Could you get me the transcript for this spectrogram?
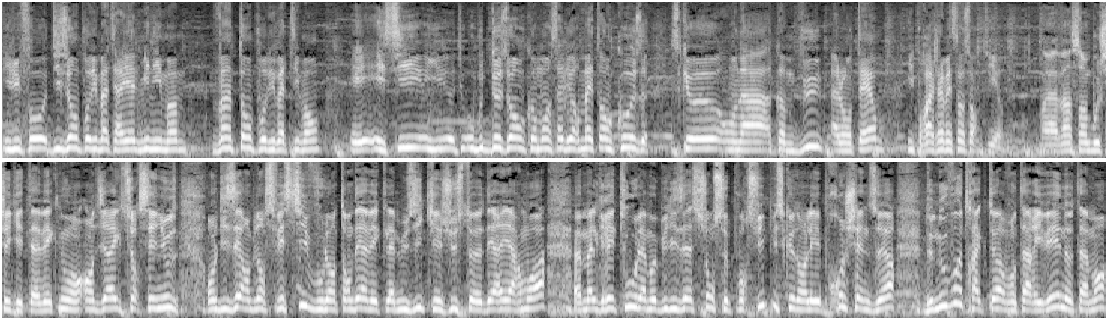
il lui faut 10 ans pour du matériel minimum, 20 ans pour du bâtiment. Et, si au bout de deux ans, on commence à lui remettre en cause ce qu'on a comme vue à long terme, il ne pourra jamais s'en sortir. Voilà, Vincent Boucher qui était avec nous en, direct sur CNews. On le disait, ambiance festive, vous l'entendez avec la musique qui est juste derrière moi. Euh, malgré tout, la mobilisation se poursuit puisque dans les prochaines heures, de nouveaux tracteurs vont arriver, notamment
